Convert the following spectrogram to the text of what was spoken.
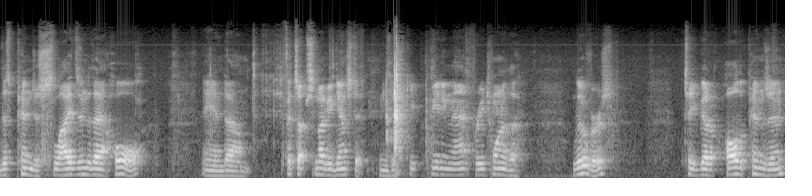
This pin just slides into that hole and um, fits up snug against it. You just keep repeating that for each one of the louvers until you've got all the pins in.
